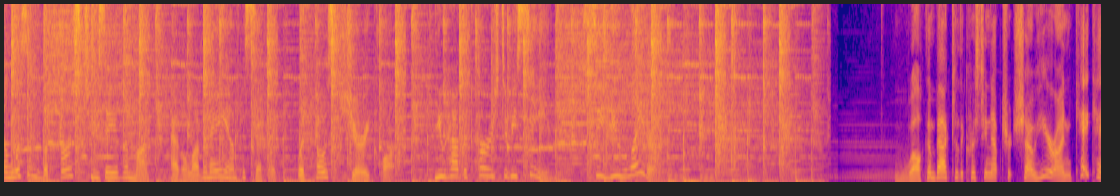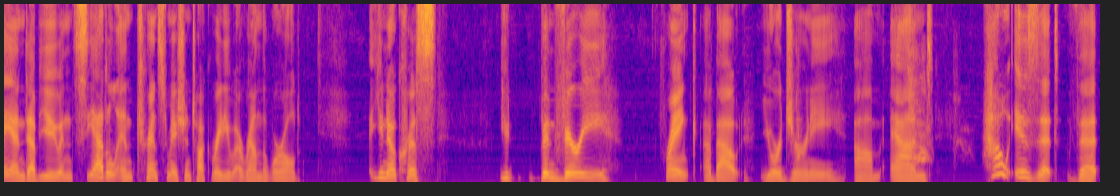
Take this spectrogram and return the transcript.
and listen to the first Tuesday of the month at 11 a.m. Pacific with host Sherry Clark. You have the courage to be seen. See you later. Welcome back to the Christine Upchurch Show here on KKNW in Seattle and Transformation Talk Radio around the world. You know, Chris, you've been very frank about your journey. Um, and how is it that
